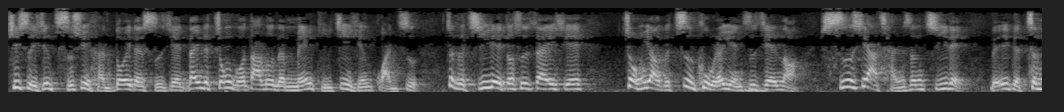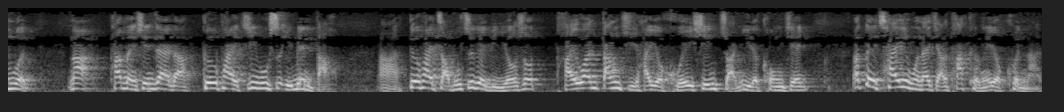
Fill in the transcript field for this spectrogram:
其实已经持续很多一段时间。那因为中国大陆的媒体进行管制，这个激烈都是在一些重要的智库人员之间哦，私下产生激烈的一个争论。那他们现在呢鸽派几乎是一面倒啊，鸽派找不出个理由说台湾当局还有回心转意的空间。那对蔡英文来讲，他可能也有困难。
